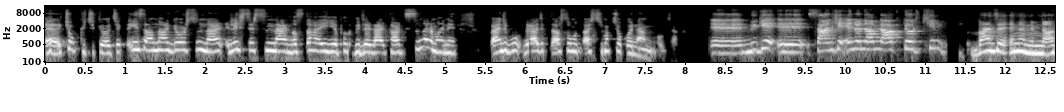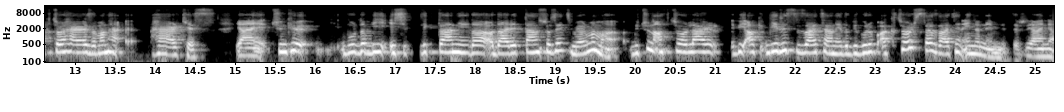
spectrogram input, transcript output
e, çok küçük ölçekte. insanlar görsünler, eleştirsinler, nasıl daha iyi yapılabilirler tartışsınlar ama hani bence bu birazcık daha somutlaştırmak çok önemli olacak. E, Müge, e, sence en önemli aktör kim? Bence en önemli aktör her zaman her, herkes. Yani çünkü burada bir eşitlikten ya da adaletten söz etmiyorum ama bütün aktörler bir birisi zaten ya da bir grup aktörse zaten en önemlidir. Yani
